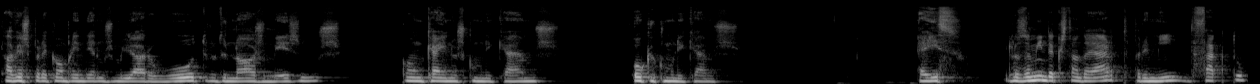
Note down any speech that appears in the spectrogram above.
talvez para compreendermos melhor o outro de nós mesmos, com quem nos comunicamos ou que comunicamos. É isso. Resumindo a questão da arte, para mim, de facto,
